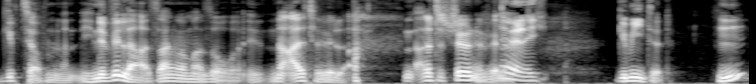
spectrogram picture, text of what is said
gibt's ja auf dem Land nicht. Eine Villa, sagen wir mal so. Eine alte Villa. Eine alte, schöne Villa. ja wenn ich, Gemietet. Hm?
